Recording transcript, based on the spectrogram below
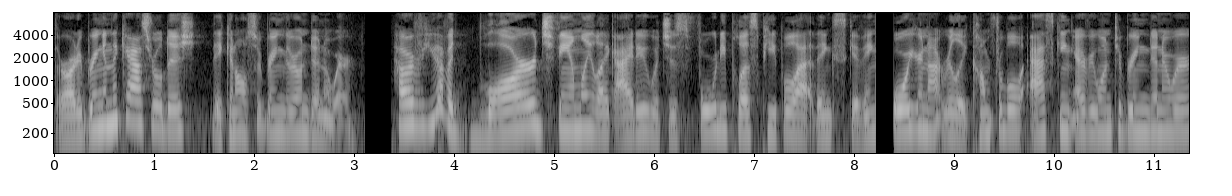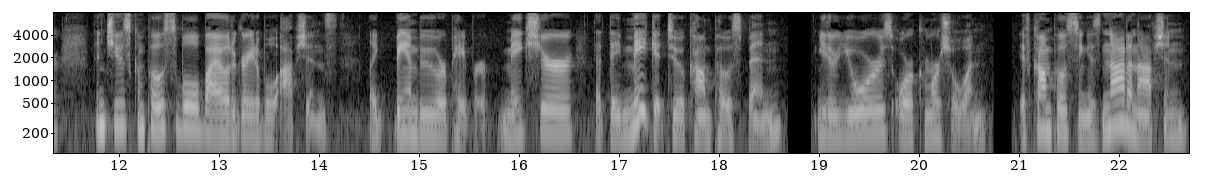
They're already bringing the casserole dish, they can also bring their own dinnerware. However, if you have a large family like I do, which is 40 plus people at Thanksgiving, or you're not really comfortable asking everyone to bring dinnerware, then choose compostable, biodegradable options like bamboo or paper. Make sure that they make it to a compost bin, either yours or a commercial one. If composting is not an option,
